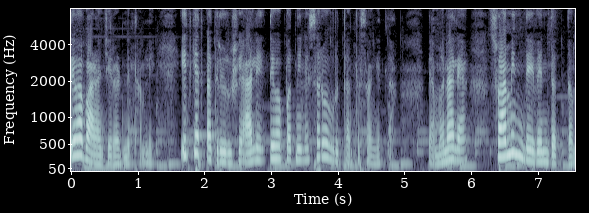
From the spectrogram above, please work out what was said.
तेव्हा बाळांचे रडणे थांबले. इतक्यात अत्रि ऋषी आले तेव्हा पत्नीने सर्व वृत्तांत सांगितला. त्या म्हणाल्या स्वामीन देवेन दत्तम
